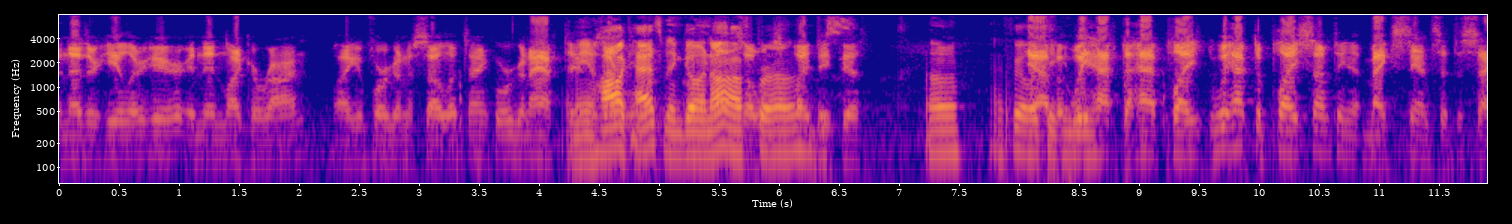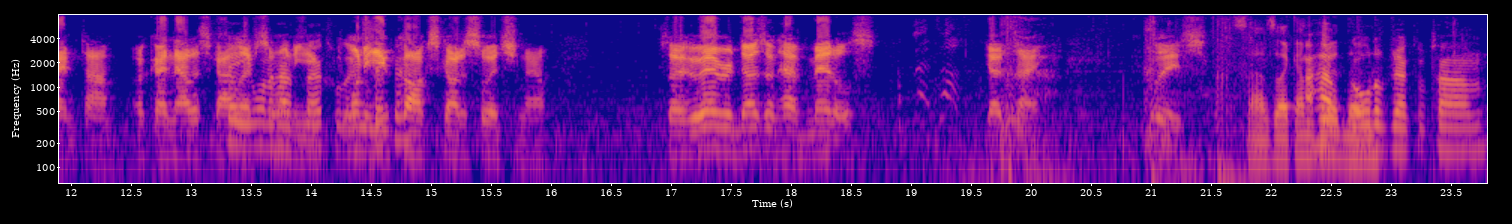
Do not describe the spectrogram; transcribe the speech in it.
another healer here, and then like a Rein. Like if we're gonna solo tank, we're gonna have to. I mean, Hog has been going on off, solo bro. Play Just- Uh, I feel like Yeah, he but we do- have to have play. We have to play something that makes sense at the same time. Okay, now this guy So you left, so one of you, sex with a one of you cocks got to switch now. So whoever doesn't have medals, go tank, please. Sounds like I'm I good have then. gold objective time.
